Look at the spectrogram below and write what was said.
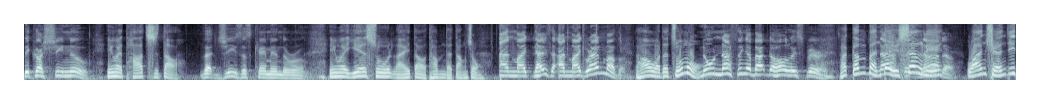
because she knew 因为她知道， that Jesus came in the room. 因为耶稣来到他们的当中。And my, and my grandmother 然后我的祖母，knew nothing about the Holy Spirit. 她根本对于圣灵完全一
